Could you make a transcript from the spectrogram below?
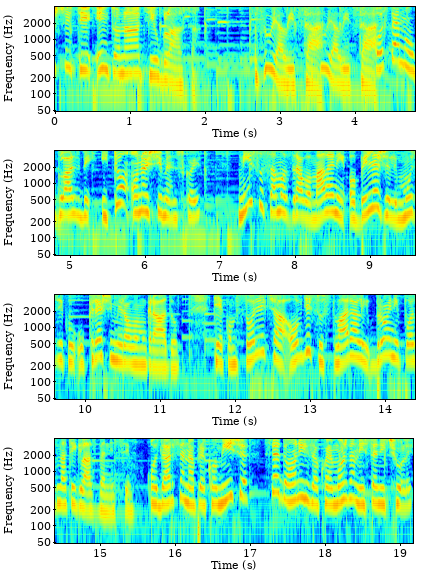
usavršiti intonaciju glasa. Zujalica. Zujalica. Ostajemo u glazbi i to onoj šibenskoj. Nisu samo zdravo maleni obilježili muziku u Krešimirovom gradu. Tijekom stoljeća ovdje su stvarali brojni poznati glazbenici. Od Arsena preko Miše sve do onih za koje možda niste ni čuli.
